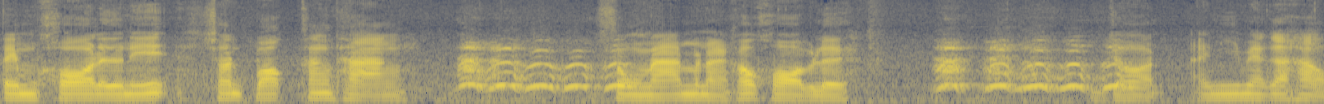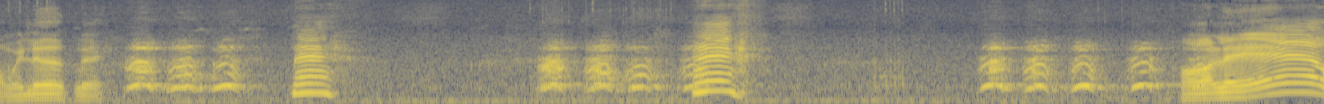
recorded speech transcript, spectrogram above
เต็มคอเลยตัวนี้ช้อนป๊อกข้างทาง ส่งนานมาหน่อยเข้าคอไปเลยยอดไอ้นี่แม่ก็เห่าไม่เลิกเลยแน่แน่พอแล้ว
